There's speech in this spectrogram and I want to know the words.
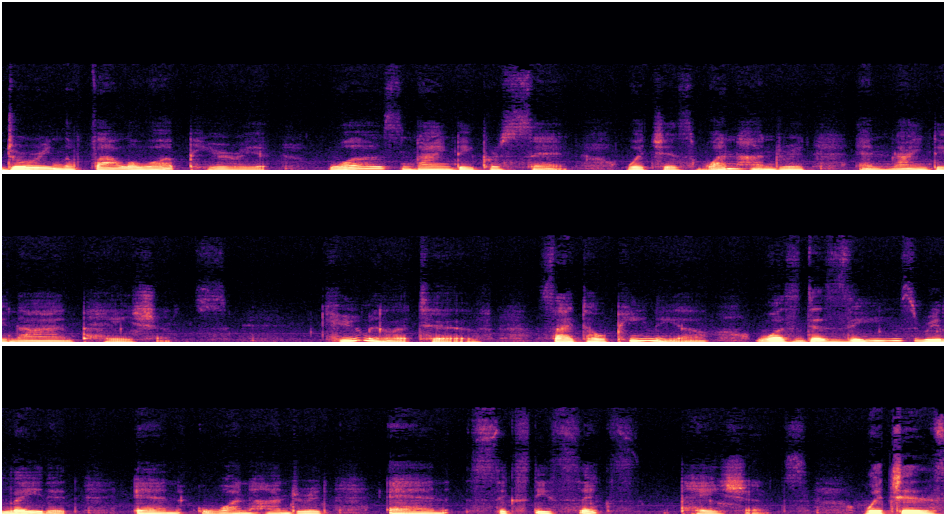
during the follow up period, was 90%, which is 199 patients. Cumulative cytopenia was disease related in 166 patients, which is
